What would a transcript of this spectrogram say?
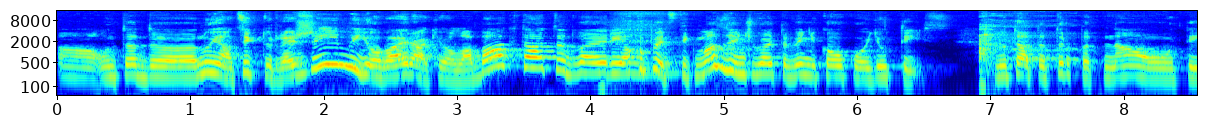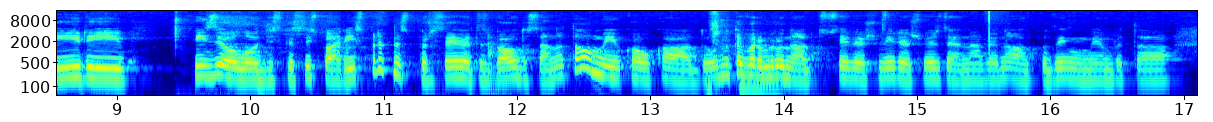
Un tad, nu jā, cik tur režīmi, jo vairāk, jo labāk tā tad, vai arī, jā, kāpēc tik maziņš, vai tad viņi kaut ko jutīs. Nu, tā tad turpat nav tīri fizioloģiskas vispār izpratnes par sievietes baudas anatomiju kaut kādu. Nu, te varam runāt sieviešu, vīriešu virzienā vienalga pa dzimumiem, bet uh,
